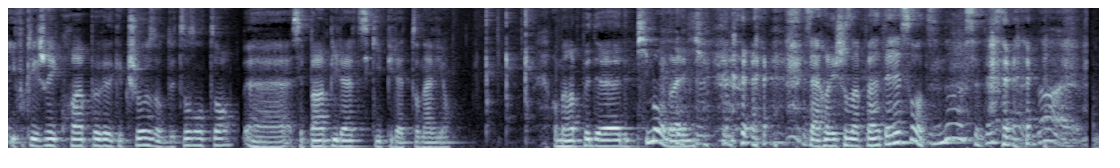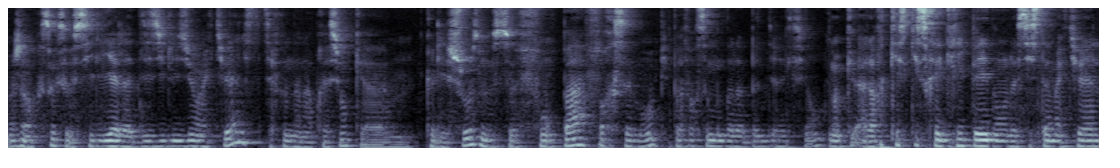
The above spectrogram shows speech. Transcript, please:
il faut que les gens y croient un peu à quelque chose, donc de temps en temps, euh, c'est pas un pilote qui pilote ton avion. On met un peu de, de piment dans la vie. ça rend les choses un peu intéressantes. Non, c'est pas ça. non, euh, moi j'ai l'impression que c'est aussi lié à la désillusion actuelle, c'est-à-dire qu'on a l'impression que, que les choses ne se font pas forcément, puis pas forcément dans la bonne direction. Donc, alors qu'est-ce qui serait grippé dans le système actuel?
